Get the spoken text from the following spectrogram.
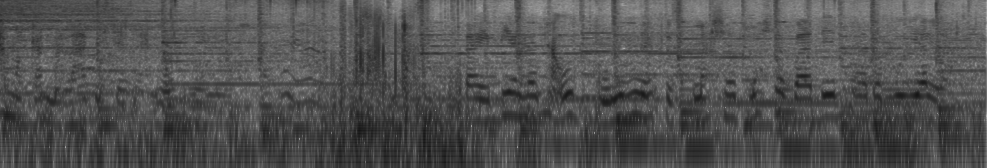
dah makan malah habis dah lah Baik, biarlah nak ukur Masya-masya badan ada buyal lah.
